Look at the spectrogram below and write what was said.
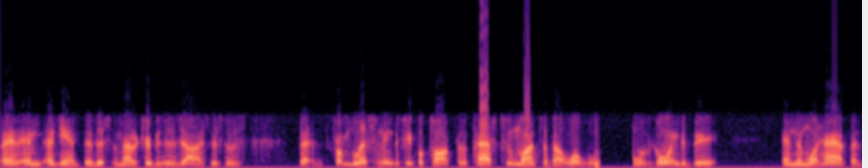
and, and again, this is not attributed to Josh. This is that from listening to people talk for the past two months about what was going to be, and then what happened.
